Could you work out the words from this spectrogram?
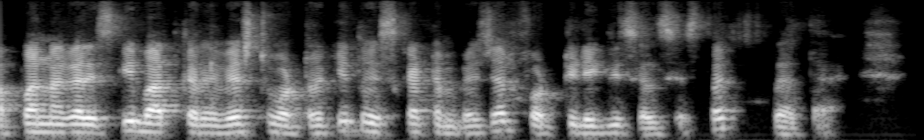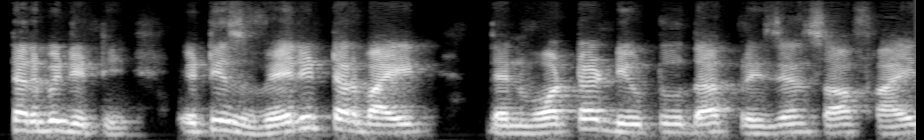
अपन अगर इसकी बात करें वेस्ट वाटर की तो इसका टेम्परेचर 40 डिग्री सेल्सियस तक रहता है turbidity it is very turbid then water due to the presence of high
